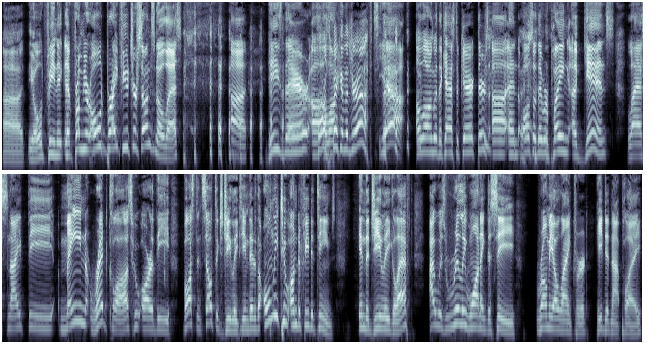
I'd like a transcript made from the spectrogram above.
uh, the old Phoenix, uh, from your old Bright Future Suns, no less. Uh, he's there. Uh, Fourth along, pick in the draft. yeah, along with a cast of characters. Uh, and also, they were playing against last night the Maine Red Claws, who are the Boston Celtics G League team. They're the only two undefeated teams in the G League left. I was really wanting to see Romeo Langford. He did not play.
